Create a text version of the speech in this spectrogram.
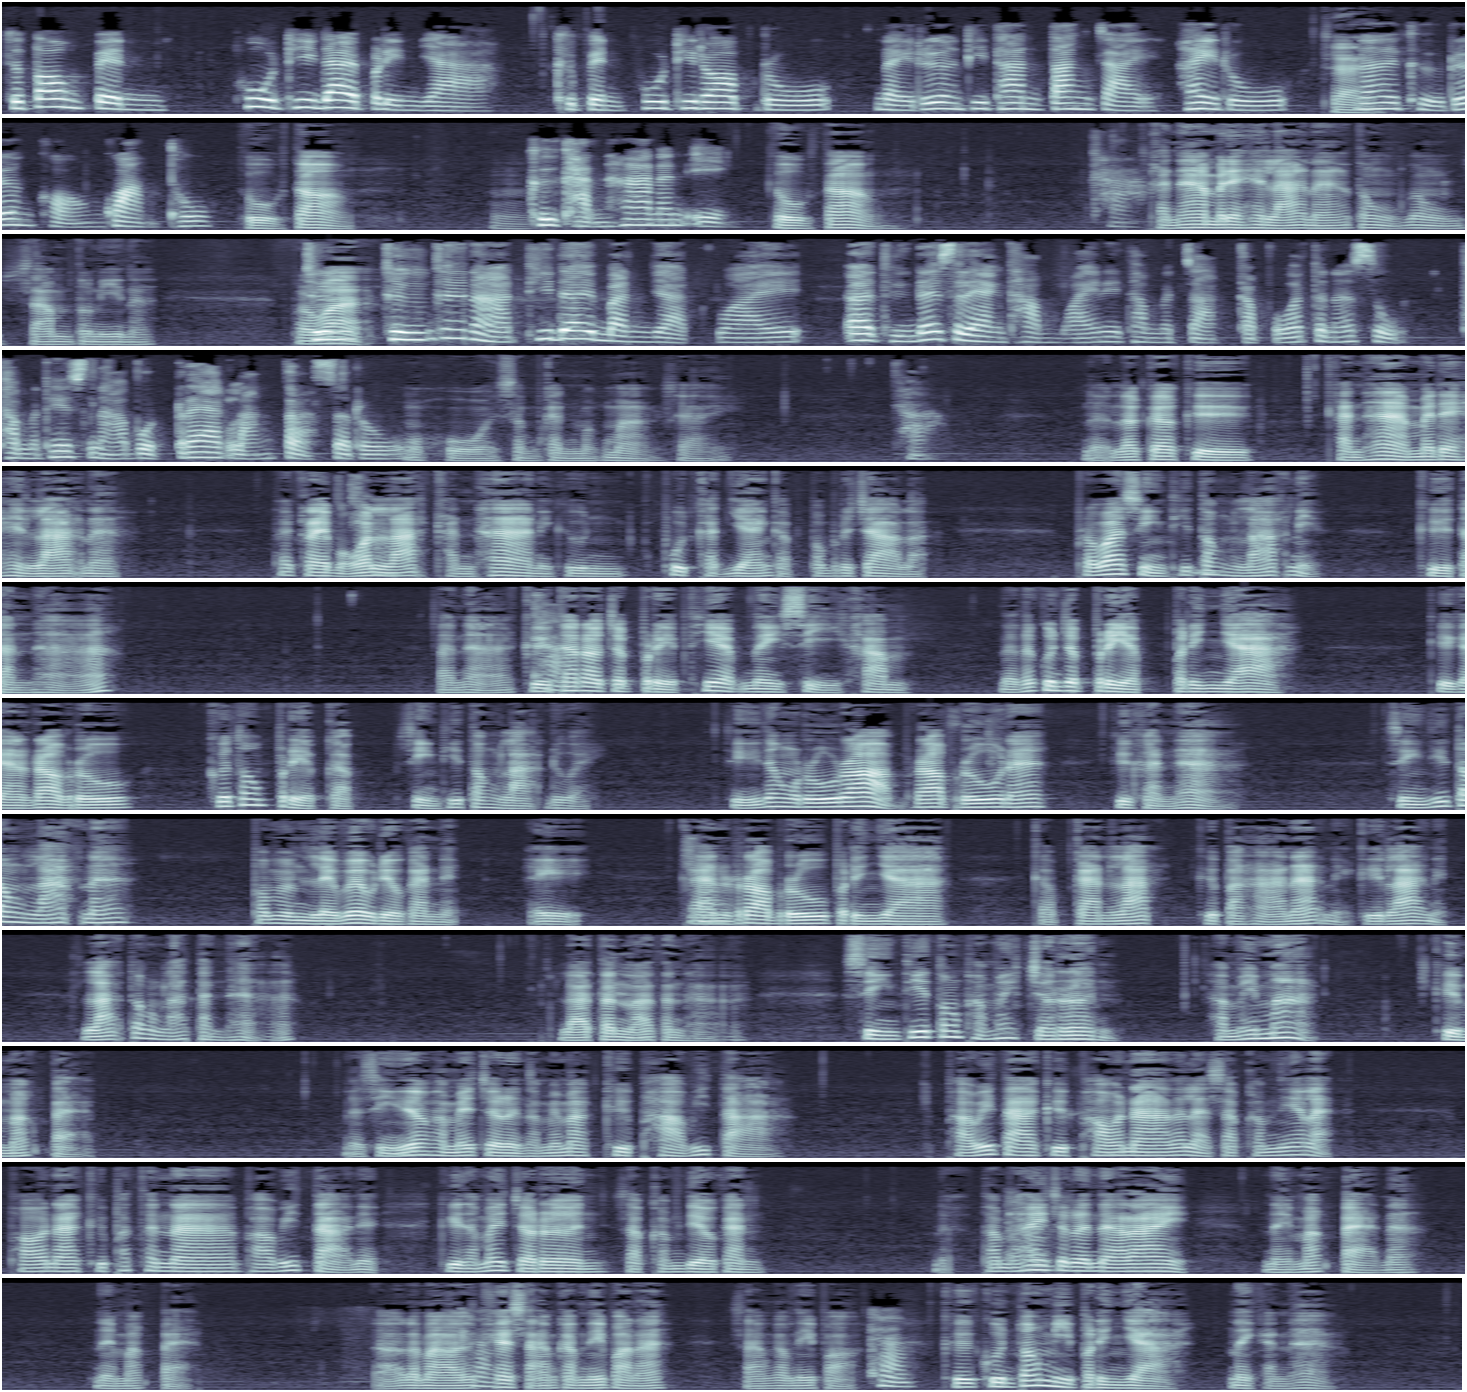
จะต้องเป็นผู้ที่ได้ปริญญา คือเป็นผู้ที่รอบรู้ ในเรื่องที่ท่านตั้งใจให้รู้ใช่นั่นก็คือเรื่องของความทุกข์ถูกต้อง คือขันธ์ห้านั่นเอง ถูกต้อง ค่ะขันธ์ห้าไม่ได้ให้ละนะ ต้องต้องซ้ำตรงนี้นะเพราะว่าถึงขนาดที่ได้บัญญัติไว้เออถึงได้แสดงธรรมไว้ในธรรมจักรกับปวัตนสูตร ธรรมเทศนาบทแรกหลังตรัสรู้โอ้โหสำคัญมาก ๆ ใช่ ค่ะเนี่ยแล้วก็คือขันธ์ห้าไม่ได้ให้ละนะ ถ้าใครบอกว่าละขันธ์ห้านี่คือพูดขัดแย้งกับพระพุทธเจ้าละ เพราะว่าสิ่งที่ต้องละเนี่ยคือตัณหา ตัณหาคือค่ะถ้าเราจะเปรียบเทียบในสี่คำแต่ถ้าคุณจะเปรียบปริญญา คือการรอบรู้ก็ต้องเปรียบกับสิ่งที่ต้องละด้วย สิ่งที่ต้องรู้รอบรอบรู้นะ คือขันธ์ห้าสิ่งที่ต้องละนะ เพราะมันเลเวลเดียวกันเนี่ยไอการรอบรู้ปริญญากับการละคือปหานะเนี่ยคือละเนี่ยละต้องละตัณหาละตัณละตัณหา สิ่งที่ต้องทำให้เจริญ ทำให้มาก คือมรรคแปดแต่สิ่งที่ต้องทำให้เจริญทำให้มากคือภาวิตา ภาวิตาคือภาวนานั่นแหละศัพท์คำนี้แหละ ภาวนาคือพัฒนาภาวิตาเนี่ยคือทำให้เจริญศัพท์คำเดียวกันนะทำให้เจริญในอะไรในมรรคแปดนะ ในมรรคแปดเรามาเอาค่ะแค่สามคำนี้พอนะสามคำนี้พอค่ะคือคุณต้องมีปริญญาในขันธ์ห้า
